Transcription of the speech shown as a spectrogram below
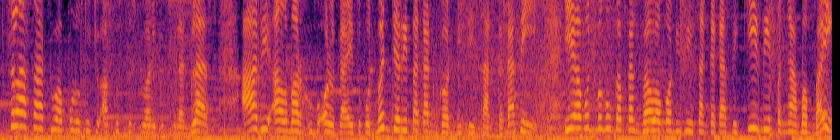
Selasa 27 Agustus 2019. Adi almarhum Olga itu pun menceritakan kondisi sang kekasih. Ia pun mengungkapkan bahwa kondisi sang kekasih kini tengah membaik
